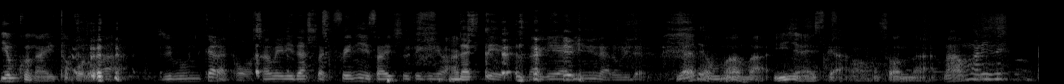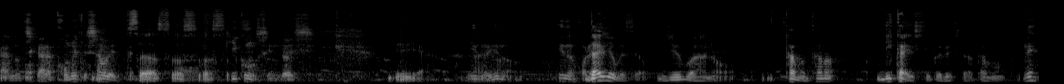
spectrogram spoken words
良くないところは自分からこう喋り出したくせに最終的には飽きて投げやりになるみたい いやでもまあまあいいじゃないですか。そんな。な、まあ、あんまりねあの力込めて喋ってそうそうそうそ聞くのしんどいし。ういやいやいいのこれ。大丈夫ですよ。十分あの多分たの理解してくれる人は多分ね。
